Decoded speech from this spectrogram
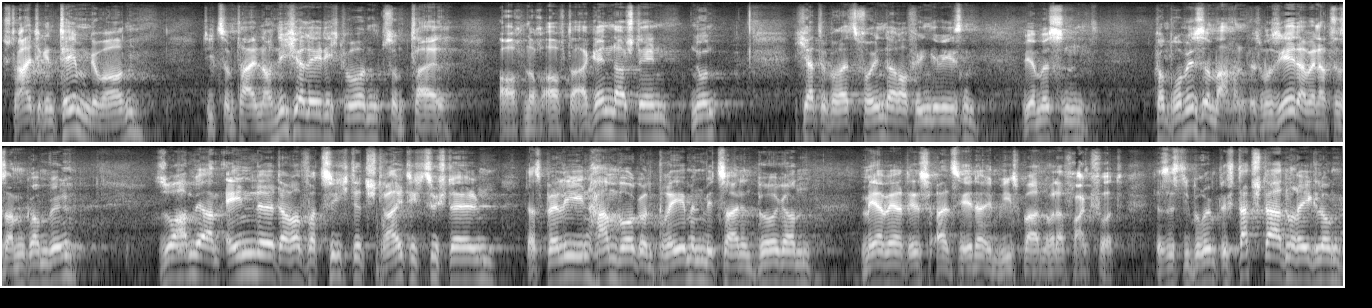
streitigen Themen geworden, die zum Teil noch nicht erledigt wurden, zum Teil auch noch auf der Agenda stehen. Nun, ich hatte bereits vorhin darauf hingewiesen, wir müssen Kompromisse machen. Das muss jeder, wenn er zusammenkommen will. So haben wir am Ende darauf verzichtet, streitig zu stellen, dass Berlin, Hamburg und Bremen mit seinen Bürgern mehr wert ist als jeder in Wiesbaden oder Frankfurt. Das ist die berühmte Stadtstaatenregelung.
